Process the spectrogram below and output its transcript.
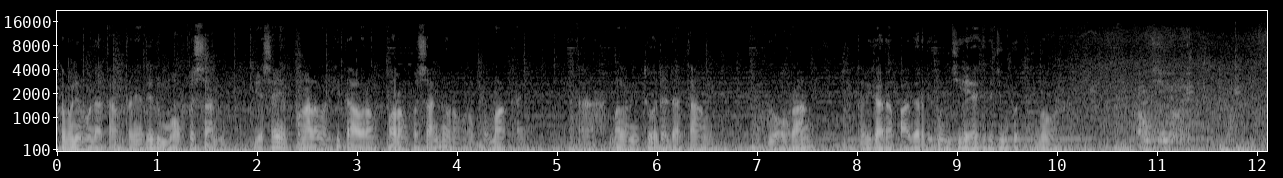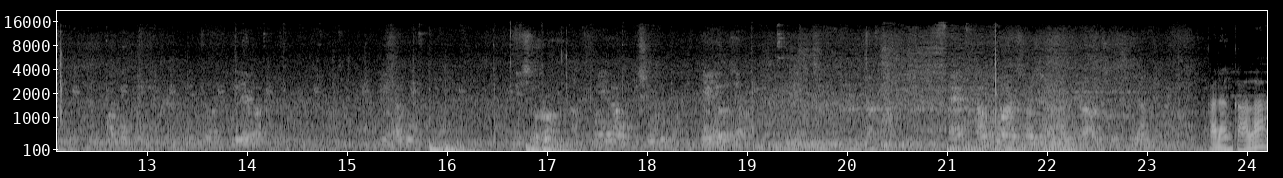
Temennya mau datang, ternyata itu mau pesan. Biasanya pengalaman kita orang orang pesan orang-orang pemakai. Nah malam itu ada datang dua orang, tapi karena pagar dikunci ya kita jemput di bawah. Beli sabuk. Disuruh? Disuruh? Eh, kamu Kadangkala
